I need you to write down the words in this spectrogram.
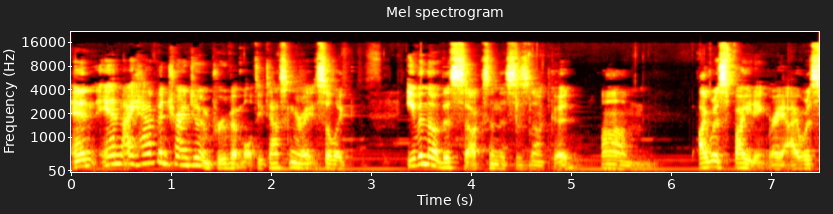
And and I have been trying to improve at multitasking, right? So like, even though this sucks and this is not good, um, I was fighting, right? I was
